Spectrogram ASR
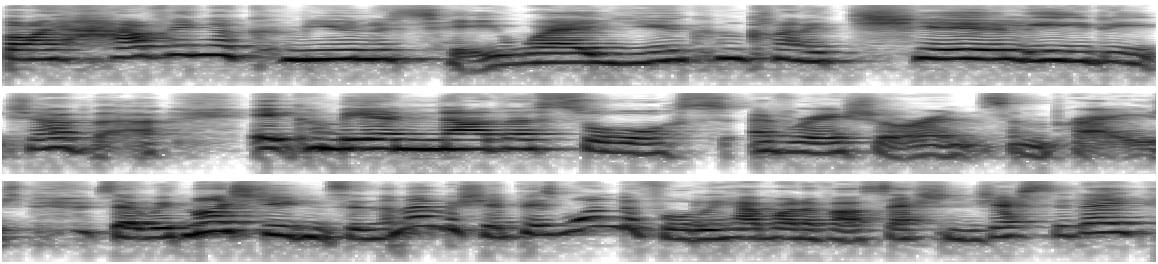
by having a community where you can kind of cheerlead each other, it can be another source of reassurance and praise. So, with my students in the membership, it's wonderful. We had one of our sessions yesterday.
